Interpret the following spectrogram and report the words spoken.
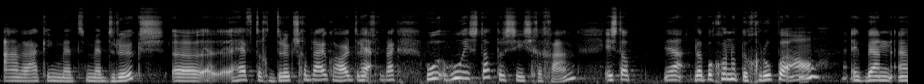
aanraking met, met drugs. eh, Heftig drugsgebruik, hard drugsgebruik. Hoe, hoe is dat precies gegaan? Is dat... Ja, dat begon op de groepen al. Ik ben eh,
